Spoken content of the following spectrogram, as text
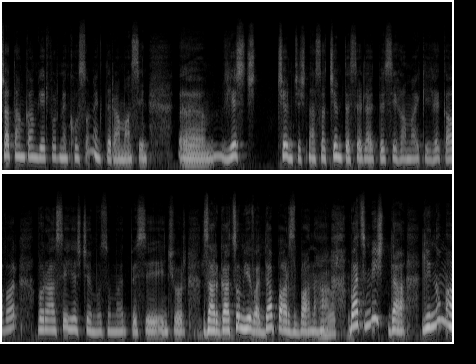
շատ անգամ երբ որ մենք խոսում ենք դրա մասին, ես չեմ ճիշտ ասած, չեմ տեսել այդպեսի համայնքի ղեկավար, որ ասի ես չեմ ուզում այդպեսի ինչ որ զարգացում եւ դա པարզ բան, հա։ Բայց միշտ դա լինում է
